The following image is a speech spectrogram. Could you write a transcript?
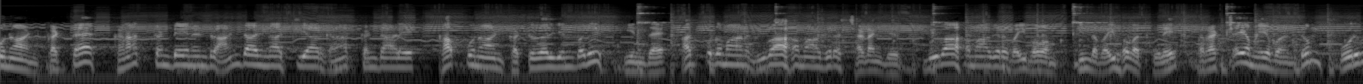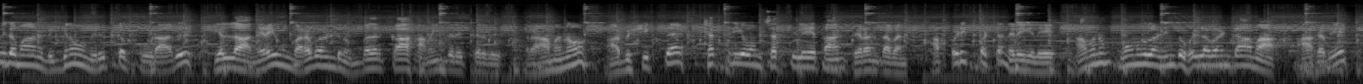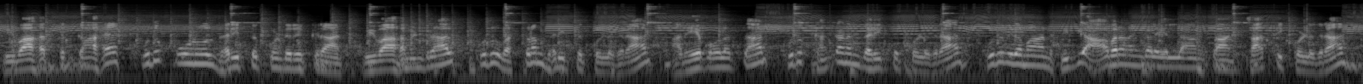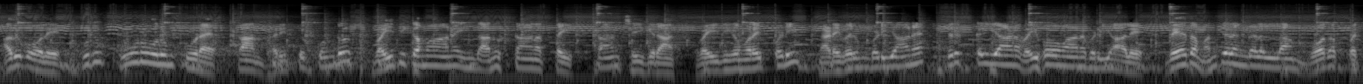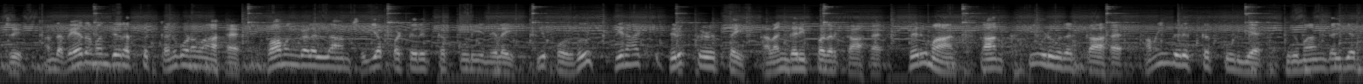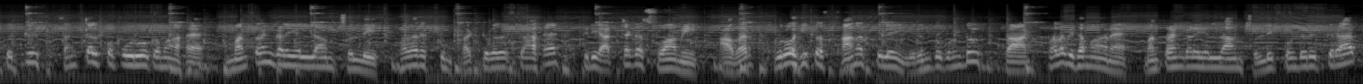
காப்பு நான் கட்ட கணாக்கண்டேன் என்று ஆண்டாள் நாச்சியார் கணாக்கண்டாளே காப்பு நான் கட்டுதல் என்பது இந்த அற்புதமான விவாகமாகிற சடங்கு விவாகமாகிற வைபவம். இந்த வைபவத்திலே ரட்சையமைய வேண்டும் ஒரு விதமான விக்னமும் இருக்கக்கூடாது. எல்லா நிறைவும் வர வேண்டும் என்பதற்காக அமைந்திருக்கிறது. ராமனோ அபிஷிக்த சத்திரிய வம்சத்திலே தான் பிறந்தவன். அப்படிப்பட்ட நிலையிலே அவனும் பூணூல் அணிந்து கொள்ள வேண்டாமா? ஆகவே விவாகத்துக்காக புது பூணூல் தரித்துக் கொண்டிருக்கிறான். விவாகம் என்றால் புது வஸ்திரம் தரித்துக் கொள்ளுகிறான். அதே போலத்தான் புது கங்கணம் தரித்துக் கொள்ளுகிறான். புதுவிதமான திவ்ய ஆபரணங்களை எல்லாம் தான் சாத்திக் கொள்ளுகிறான். அதுபோலே புது பூணூலும் கூட தான் தரித்துக் கொண்டு வைதிகமான இந்த அனுஷ்டானத்தை தான் செய்கிறான். வைதிக முறைப்படி நடைபெறும்படியான திருக்கல்யாண வைபவமானபடியாலே வேத மந்திரங்கள் எல்லாம் போதப்பற்று அந்த வேத மந்திரத்துக்கு அனுகுணமாக ஹோமங்கள் எல்லாம் செய்யப்பட்டிருக்கக்கூடிய நிலை இப்பொழுது பிராட்டி திருக்கழுத்தை அலங்கரிப்பதற்காக பெருமான் தான் கட்டிவிடுவதற்காக அமைந்திருக்கக்கூடிய திருமாங்கல்யத்துக்கு சங்கல்ப பூர்வகமாக மந்திரங்களை எல்லாம் சொல்லி பலருக்கும் காட்டுவதற்காக ஸ்ரீ அர்ச்சக சுவாமி அவர் புரோகித ஸ்தானத்திலே இருந்து கொண்டு தான் பலவிதமான மந்திரங்களை எல்லாம் சொல்லிக் கொண்டிருக்கிறார்.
